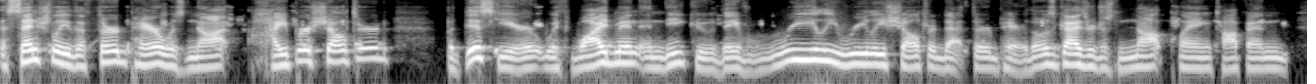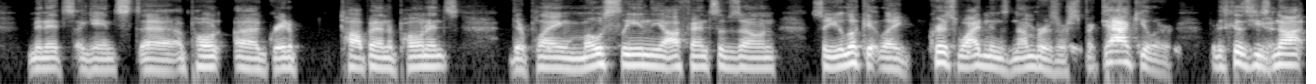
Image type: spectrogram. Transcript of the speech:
essentially the third pair was not hyper sheltered, but this year with Wideman and Niku, they've really, really sheltered that third pair. Those guys are just not playing top end minutes against uh, opponent, uh, great top end opponents. They're playing mostly in the offensive zone. So you look at like Chris Wideman's numbers are spectacular, but it's because he's not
